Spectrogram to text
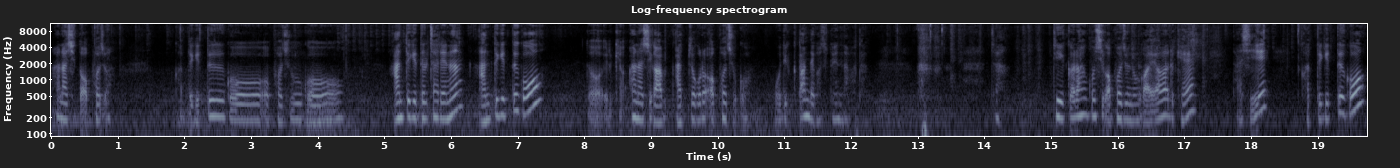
하나씩 더 엎어줘. 겉뜨기 뜨고 엎어주고 안 뜨기 뜰 차례는 안 뜨기 뜨고 또 이렇게 하나씩 앞, 앞쪽으로 엎어주고 어디 딴 데 가서도 했나 보다. 자 뒤에 거를 한 코씩 엎어주는 거예요. 이렇게 다시 겉뜨기 뜨고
